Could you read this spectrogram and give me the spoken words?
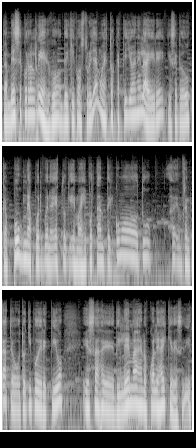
también se corre el riesgo de que construyamos estos castillos en el aire, que se produzcan pugnas por, bueno, esto que es más importante. ¿Cómo tú enfrentaste o tu equipo directivo esos eh, dilemas en los cuales hay que decidir?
